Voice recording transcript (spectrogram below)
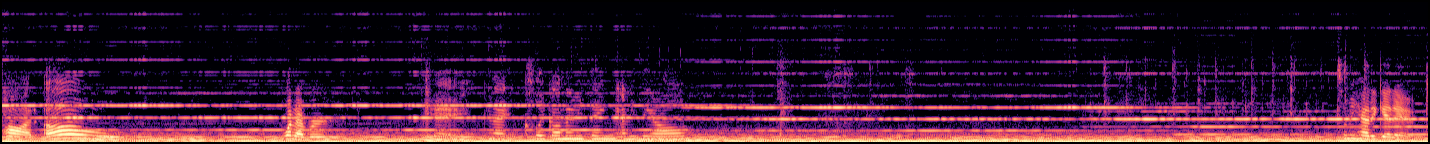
pod. Oh! Whatever. Okay. Can I click on anything? Anything at all? Tell me how to get out.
